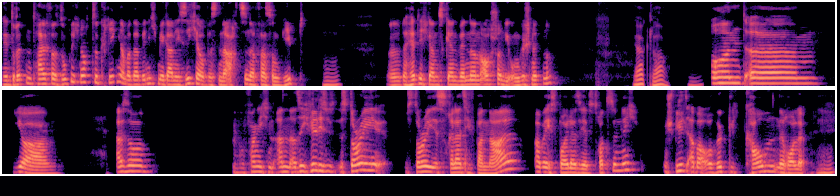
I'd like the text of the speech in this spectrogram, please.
Den dritten Teil versuche ich noch zu kriegen, aber da bin ich mir gar nicht sicher, ob es eine 18er Fassung gibt. Mhm. Also, da hätte ich ganz gern, wenn dann auch schon die ungeschnittene. Ja, klar. Mhm. Und ähm, ja, also wo fange ich denn an? Also ich will die Story, Story ist relativ banal, aber ich spoilere sie jetzt trotzdem nicht. Spielt aber auch wirklich kaum eine Rolle. Mhm.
